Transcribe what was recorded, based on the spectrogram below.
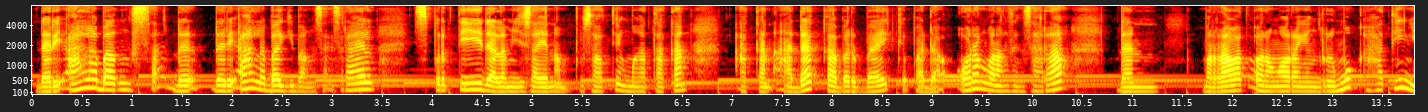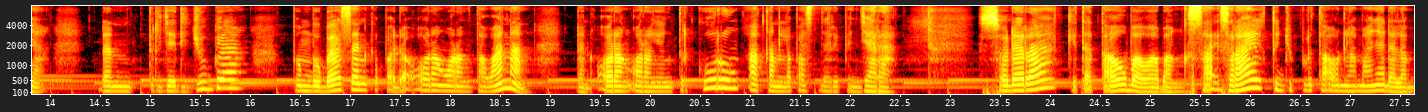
dari Allah bangsa dari Allah bagi bangsa Israel seperti dalam Yesaya 61 yang mengatakan akan ada kabar baik kepada orang-orang sengsara dan merawat orang-orang yang remuk hatinya dan terjadi juga pembebasan kepada orang-orang tawanan dan orang-orang yang terkurung akan lepas dari penjara. Saudara, kita tahu bahwa bangsa Israel 70 tahun lamanya dalam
